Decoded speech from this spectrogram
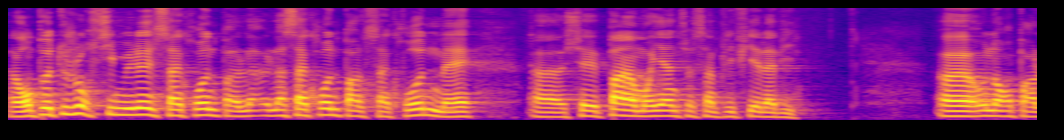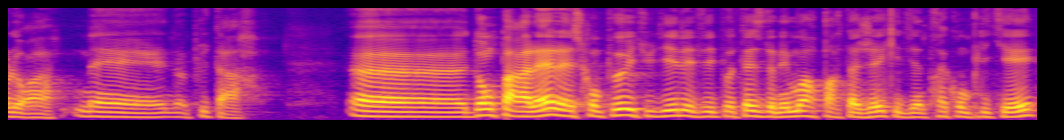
Alors on peut toujours simuler le synchrone, la synchrone par le synchrone, mais euh, ce n'est pas un moyen de se simplifier la vie. Euh, on en reparlera, mais plus tard. Euh, donc parallèle, est-ce qu'on peut étudier les hypothèses de mémoire partagée qui deviennent très compliquées?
